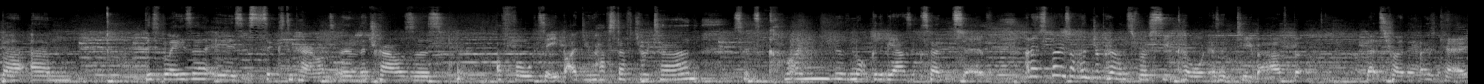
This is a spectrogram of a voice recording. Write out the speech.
But um, this blazer is 60 pounds and the trousers are 40 but I do have stuff to return so it's kind of not going to be as expensive and I suppose £100 for a suit co-ord isn't too bad but let's try this. Okay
